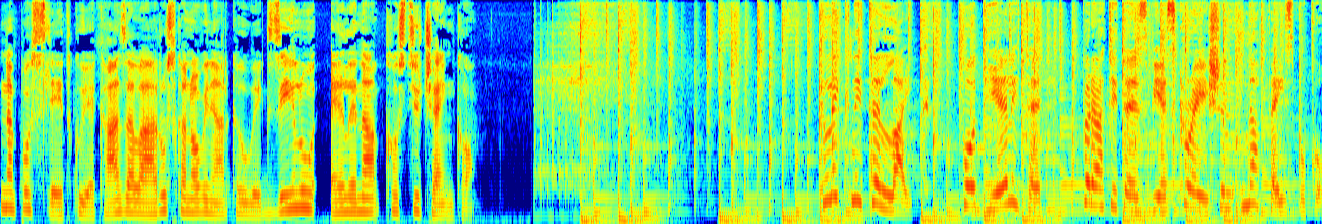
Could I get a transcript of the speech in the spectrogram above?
Na posljedku je kazala ruska novinarka novinarka u egzilu Elena Kostjučenko. Kliknite like, podijelite, pratite SBS Creation na Facebooku.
